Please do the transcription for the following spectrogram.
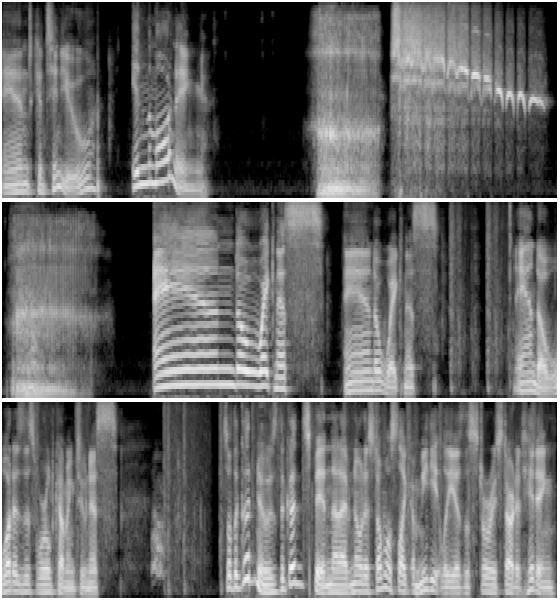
and continue in the morning. And awakeness. And awakeness. And a what is this world coming to ness. So the good news, the good spin that I've noticed almost like immediately as the story started hitting,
